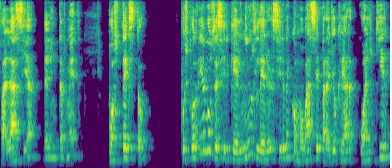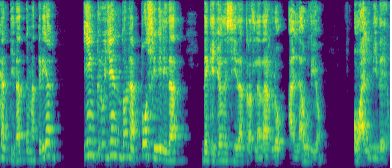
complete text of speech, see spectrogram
falacia del Internet posttexto, pues podríamos decir que el newsletter sirve como base para yo crear cualquier cantidad de material, incluyendo la posibilidad de que yo decida trasladarlo al audio o al video.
